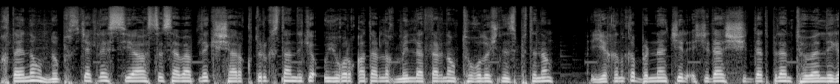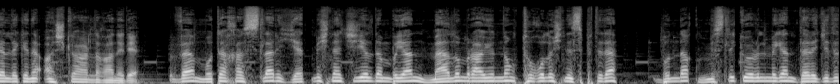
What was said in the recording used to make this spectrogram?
Xitoyning nupus cheklash siyosati sababli Sharq Turkistondagi Uyg'ur qatorliq millatlarning tug'ilish nisbatining yaqinqi bir necha yil ichida shiddat bilan tovanliganligini oshkorlagan edi. Va mutaxassislar 70 necha yildan buyon ma'lum rayonning tug'ilish nisbatida bundaq misli ko'rilmagan darajada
